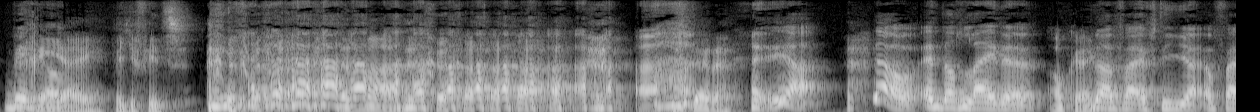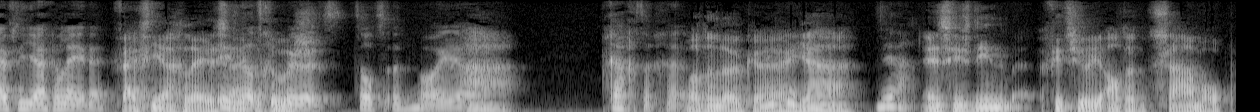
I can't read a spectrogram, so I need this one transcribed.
bingo. Ging jij met je fiets? Naar de maan. Sterren. Ja, nou, en dat leidde Oké. na 15 jaar, of 15 jaar geleden 15 jaar geleden is dat gebeurd tot een mooie, Ah, prachtige. wat een leuke, ja. Ja. En sindsdien fietsen jullie altijd samen op?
